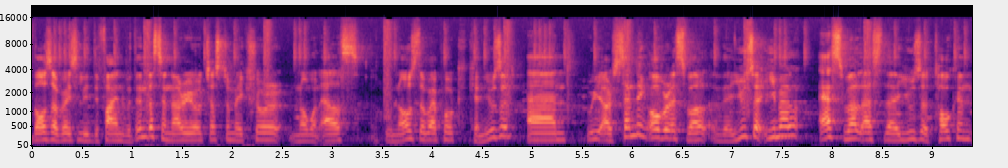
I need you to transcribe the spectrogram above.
Those are basically defined within the scenario just to make sure no one else who knows the webhook can use it. And we are sending over as well the user email as well as the user token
